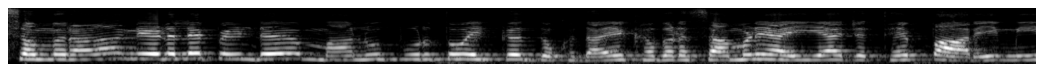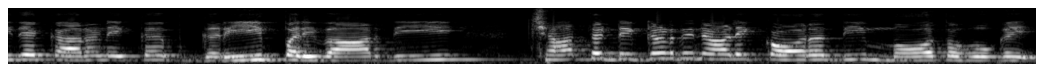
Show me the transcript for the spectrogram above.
ਸਮਰਾਲਾ ਨੇੜਲੇ ਪਿੰਡ ਮਾਨੂਪੁਰ ਤੋਂ ਇੱਕ ਦੁਖਦਾਈ ਖਬਰ ਸਾਹਮਣੇ ਆਈ ਹੈ, ਜਿੱਥੇ ਭਾਰੀ ਮੀਂਹ ਦੇ ਕਾਰਨ ਇੱਕ ਗਰੀਬ ਪਰਿਵਾਰ ਦੀ ਛੱਤ ਡਿੱਗਣ ਦੇ ਨਾਲ ਇੱਕ ਔਰਤ ਦੀ ਮੌਤ ਹੋ ਗਈ।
